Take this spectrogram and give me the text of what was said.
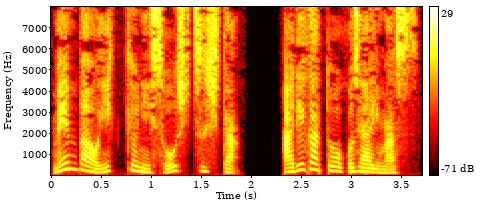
メンバーを一挙に喪失した。ありがとうございます。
